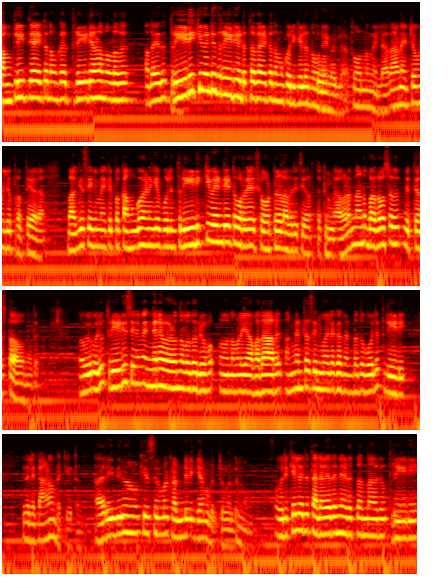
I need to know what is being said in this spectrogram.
കംപ്ലീറ്റ് ആയിട്ട് നമുക്ക് ത്രീ ഡി ആണെന്നുള്ളത് അതായത് ത്രീ ഡിക്ക് വേണ്ടി ത്രീ ഡി എടുത്തതായിട്ട് നമുക്ക് ഒരിക്കലും തോന്നി തോന്നുന്നില്ല. തോന്നുന്നില്ല. അതാണ് ഏറ്റവും വലിയ പ്രത്യേകത. ബാക്കി സിനിമയ്ക്ക് ഇപ്പൊ കങ്കു ആണെങ്കിൽ പോലും ത്രീ ഡിക്ക് വേണ്ടിയിട്ട് കുറേ ഷോട്ടുകൾ അവർ ചേർത്തിട്ടുണ്ട്. അവിടെ നിന്നാണ് ബറോസ് വ്യത്യസ്തമാവുന്നത്. ഒരു- ഒരു ത്രീ ഡി സിനിമ എങ്ങനെ വേണം എന്നുള്ളത് ഒരു നമ്മൾ ഈ അവതാർ അങ്ങനത്തെ സിനിമയിലൊക്കെ കണ്ടതുപോലെ ത്രീ ഡി ഇതിൽ കാണാൻ പറ്റിയിട്ടുണ്ട്. ആ രീതിയിൽ നമുക്ക് ഈ സിനിമ കണ്ടിരിക്കാൻ പറ്റുന്നുണ്ട്. ഒരിക്കലും ഒരു തലവേദന എടുക്കുന്ന ഒരു ത്രീ ഡി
